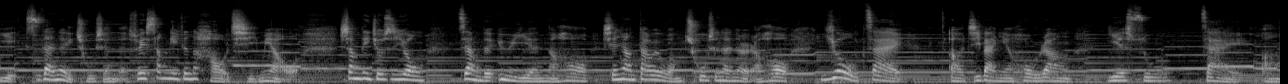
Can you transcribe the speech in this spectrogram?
也是在那里出生的。所以上帝真的好奇妙哦，上帝就是用这样的预言，然后先让大卫王出生在那儿，然后又在呃几百年后让耶稣在嗯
